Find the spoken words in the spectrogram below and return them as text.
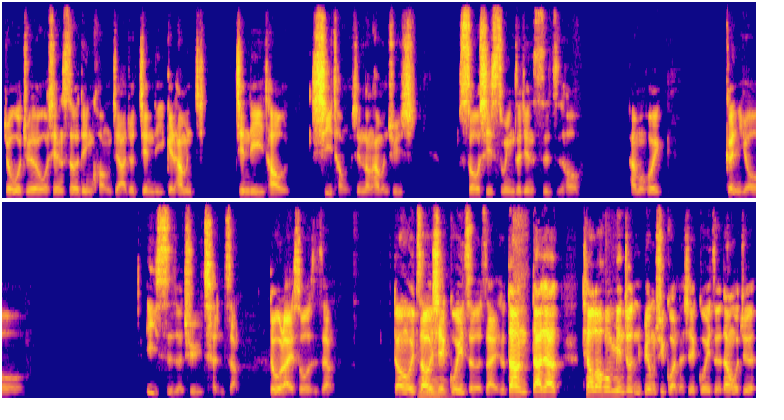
就我觉得我先设定框架，就建立给他们建立一套系统，先让他们去熟悉 swing 这件事之后，他们会更有意识的去成长。对我来说是这样，当然我会知道一些规则在，就当然大家跳到后面，就你不用去管那些规则，但我觉得。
